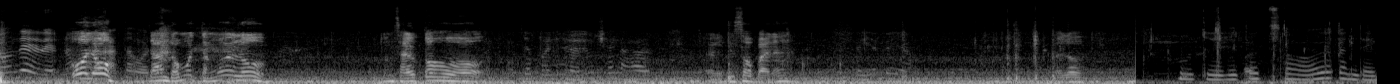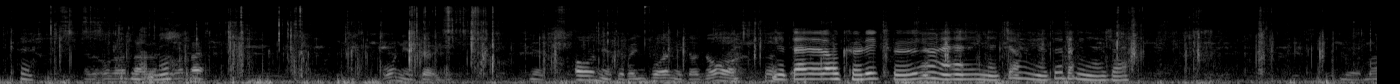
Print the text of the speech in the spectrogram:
nó thế là nó tao rồi đàn đó. đóng một chẳng ơi to Chắc phải là lúc chết là là cái sau bài nữa. Phải Chị thì có gió gần đấy kìa. Làm mẹ. ô nè trời nè ô nè nè ta đâu khử đi khử à Nhà cho nhà tới đất nhà rồi. Nhà mà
